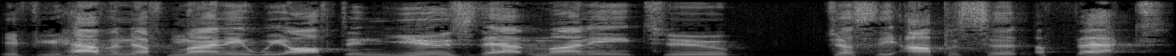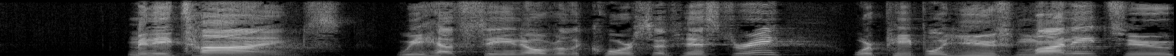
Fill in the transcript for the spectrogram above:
if you have enough money, we often use that money to just the opposite effect. Many times we have seen over the course of history where people use money to,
